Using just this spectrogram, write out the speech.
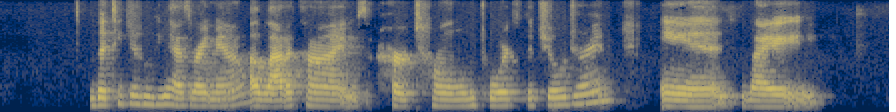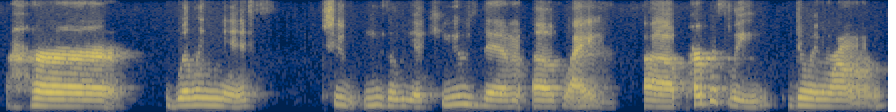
the teacher who he has right now, a lot of times her tone towards the children and like her willingness to easily accuse them of like mm. uh, purposely doing wrong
